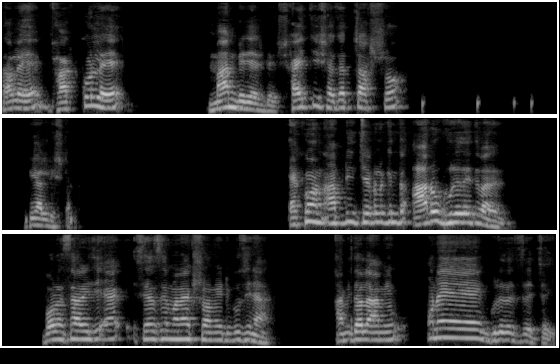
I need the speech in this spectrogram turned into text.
তাহলে ভাগ করলে মান বেরিয়ে আসবে সাঁত্রিশ হাজার চারশো বিয়াল্লিশ টাকা। এখন আপনি যেগুলো কিন্তু আরও ঘুরে যেতে পারেন। বলেন স্যার, এই যে সেলস এর মানে একশো, আমি বুঝি না। আমি তাহলে আমি অনেক ঘুরে যেতে চাই।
